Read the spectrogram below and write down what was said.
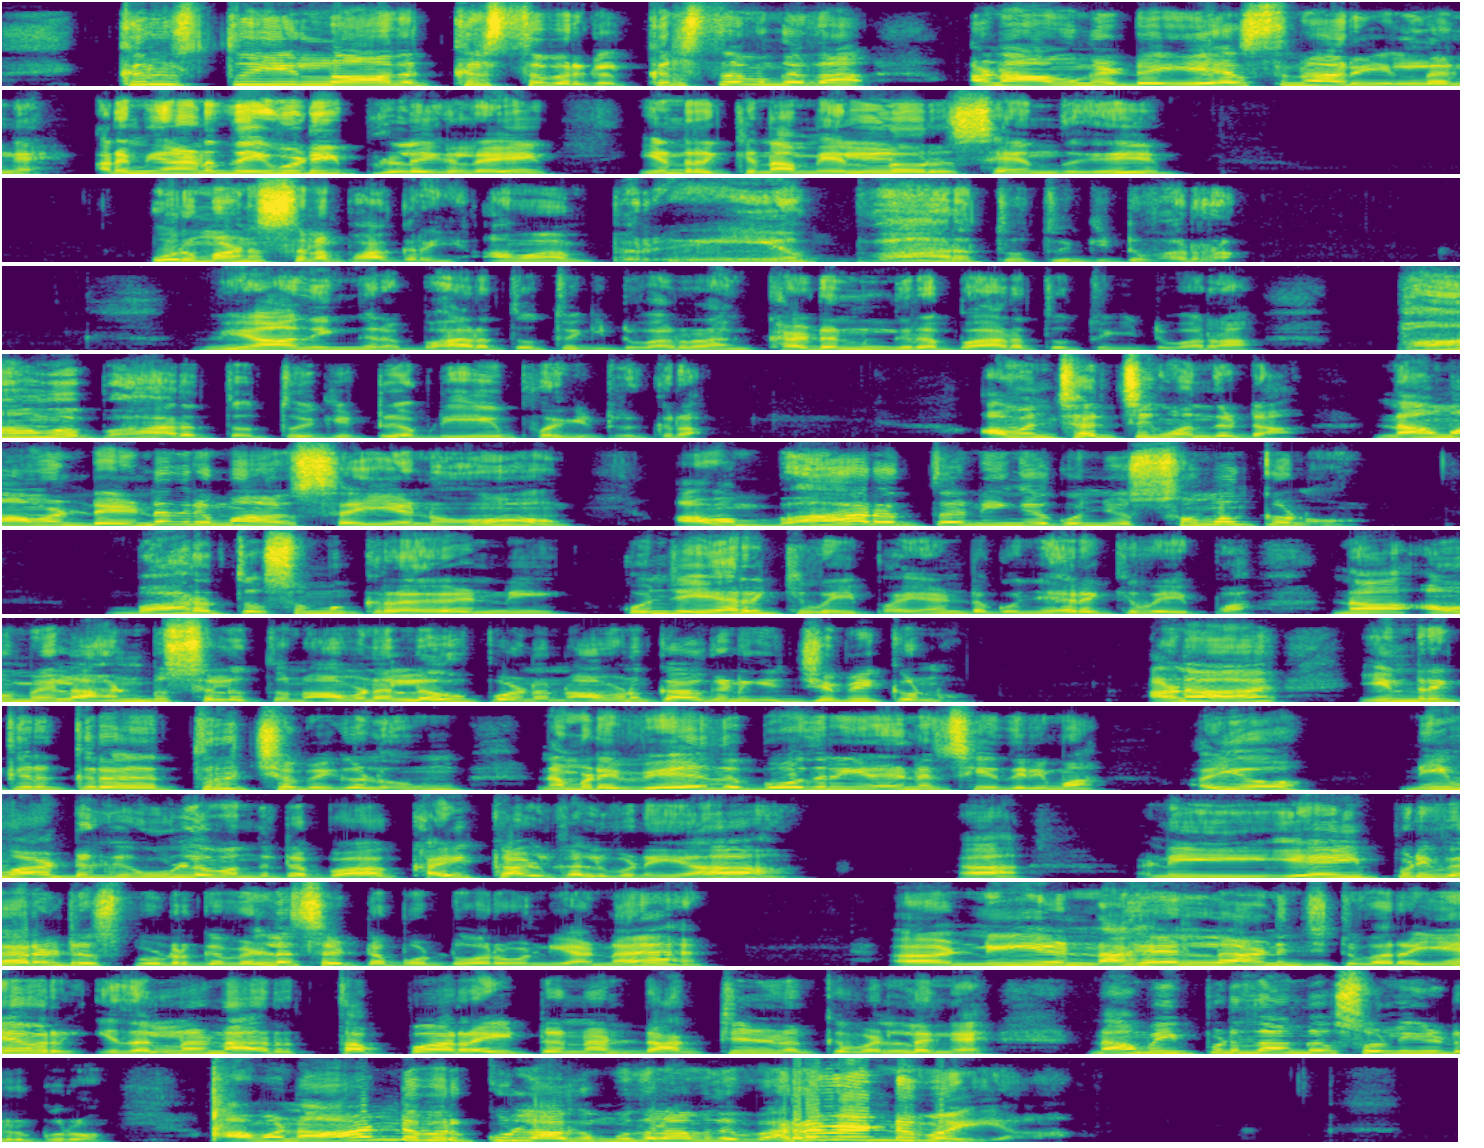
கிறிஸ்து இல்லாத கிறிஸ்தவர்கள். கிறிஸ்தவங்க தான் ஆனால் அவங்கள்ட்ட ஏசுனார் இல்லைங்க. அருமையான தெய்வடி பிள்ளைகளை இன்றைக்கு நாம் எல்லோரும் சேர்ந்து ஒரு மனுஷனை பார்க்குறீங்க. அவன் பெரிய பாரத்தை தூக்கிட்டு வர்றான். வியாதிங்கிற பாரத்தை தூக்கிட்டு வர்றான். கடன்கிற பாரத்தை தூக்கிட்டு வர்றான். பாம பாரத்தை தூக்கிட்டு அப்படியே போய்கிட்டு இருக்கிறான். அவன் சர்ச்சுக்கு வந்துட்டான். நாம் அவன்கிட்ட என்ன தெரியுமா செய்யணும்? அவன் பாரத்தை நீங்கள் கொஞ்சம் சுமக்கணும். பாரத்தை சுமக்கிற நீ கொஞ்சம் இறக்கி வைப்பா என்கிட்ட கொஞ்சம் இறக்கி வைப்பா. நான் அவன் மேலே அன்பு செலுத்தணும் அவனை லவ் பண்ணணும் அவனுக்காக நீங்கள் ஜெபிக்கணும். ஆனால் இன்றைக்கு இருக்கிற திருச்சபைகளும் நம்முடைய வேத போதனைகள் என்ன செய்ய தெரியுமா? ஐயோ நீ வாட்டுக்கு உள்ளே வந்துட்டப்பா கை கால் கழுவனையா? ஆ நீ ஏன் இப்படி வேறு ட்ரெஸ் போட்டிருக்க? வெள்ளை சட்டை போட்டு வர நீயும் நகையெல்லாம் அணிஞ்சிட்டு வர. ஏன் இதெல்லாம் நான் தப்பாக ரைட்டுன்னா டாக்டர் எனக்கு வெள்ளங்க நாம் இப்படி தாங்க சொல்லிக்கிட்டு இருக்கிறோம். அவன் ஆண்டவருக்குள்ளாக முதலாவது வர வேண்டும் ஐயா.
